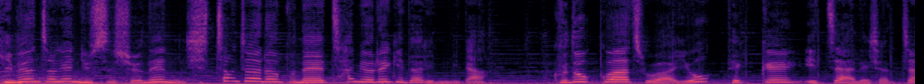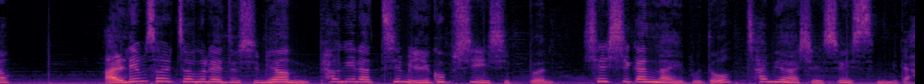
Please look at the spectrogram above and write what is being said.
김현정의 뉴스쇼는 시청자 여러분의 참여를 기다립니다. 구독과 좋아요, 댓글 잊지 않으셨죠? 알림 설정을 해두시면 평일 아침 7시 20분 실시간 라이브도 참여하실 수 있습니다.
